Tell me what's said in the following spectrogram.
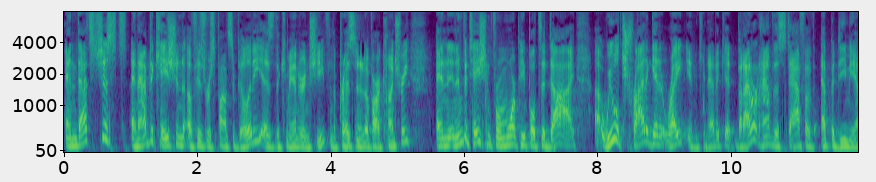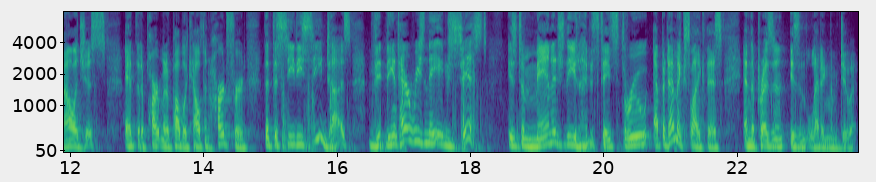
And that's just an abdication of his responsibility as the commander in chief and the president of our country and an invitation for more people to die. Uh, we will try to get it right in Connecticut, but I don't have the staff of epidemiologists at the Department of Public Health in Hartford that the CDC does. The, the entire reason they exist is to manage the United States through epidemics like this, and the president isn't letting them do it.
